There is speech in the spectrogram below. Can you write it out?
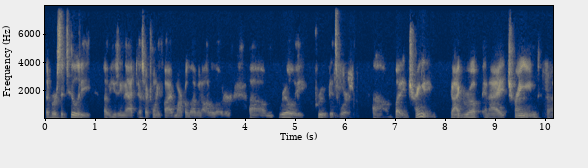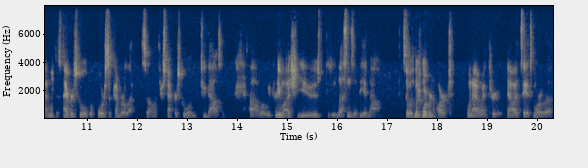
the versatility of using that SR-25 Mark 11 autoloader um, really proved its worth. Um, but in training, you know, I grew up and I trained. Uh, I went to sniper school before September 11th, so I went through sniper school in 2000, uh, where we pretty much used the lessons of Vietnam. So it was much more of an art when I went through. Now I'd say it's more of a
